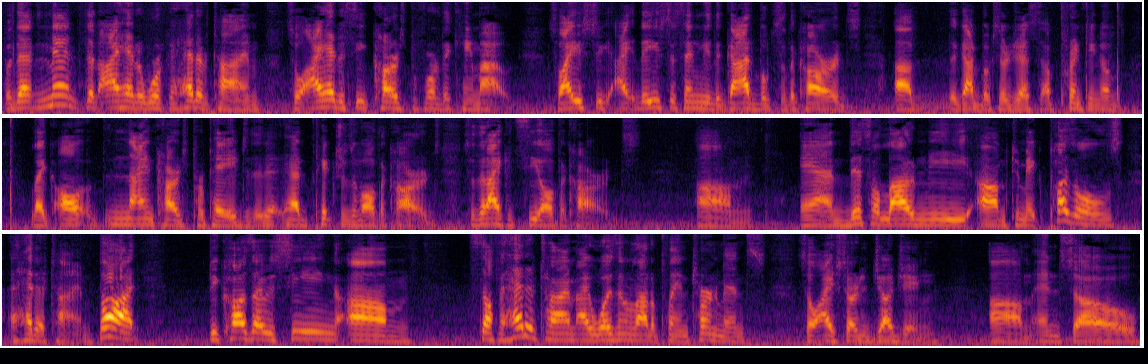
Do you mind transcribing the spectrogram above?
but that meant that I had to work ahead of time, so I had to see cards before they came out. So I used to, I, they used to send me the god books of the cards. Uh, the god books are just a printing of like all nine cards per page that had pictures of all the cards, so that I could see all the cards. Um, and this allowed me um, to make puzzles ahead of time. But because I was seeing um, stuff ahead of time, I wasn't allowed to play in tournaments, so I started judging. Um, and so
